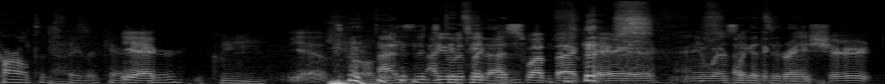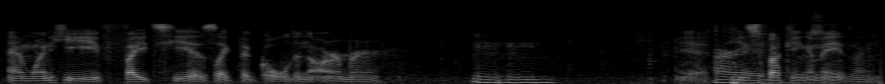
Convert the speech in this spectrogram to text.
Carlton's favorite Yeah, character. Hmm. Yeah, that's Carl. I- He's the dude with see like the that. swept back hair, and he wears like the gray that. shirt. And when he fights, he has like the golden armor. Mm-hmm. Yeah, All he's right. fucking amazing.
